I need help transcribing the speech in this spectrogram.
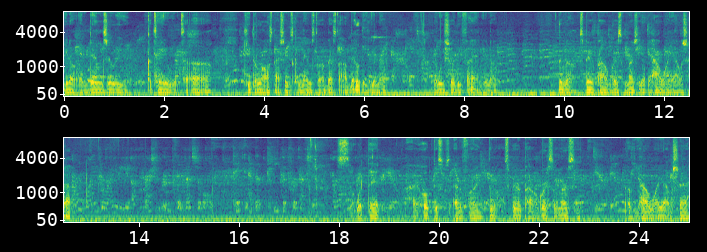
you know, and diligently continue to uh, keep the laws, statutes, commandments to the best of our ability, you know, and we should be fine, you know through the spirit, power, grace, and mercy of Yahweh Yahushua. So with that, I hope this was edifying through spirit, power, grace, and mercy of Yahweh Yahushua.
